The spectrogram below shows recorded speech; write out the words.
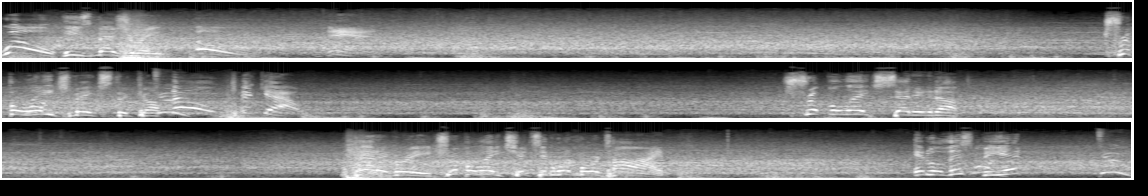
Whoa! He's measuring. Oh, man. Triple H makes the cover. No, oh, kick out. Triple H setting it up. Pedigree. Triple H hits it one more time. And will this be it? Two.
